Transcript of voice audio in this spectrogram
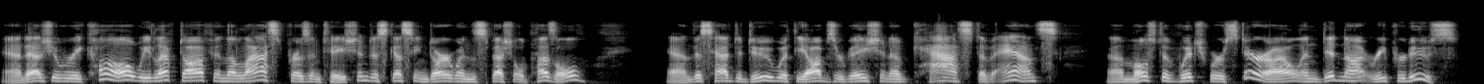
And as you'll recall, we left off in the last presentation discussing Darwin's special puzzle, and this had to do with the observation of caste of ants, uh, most of which were sterile and did not reproduce.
